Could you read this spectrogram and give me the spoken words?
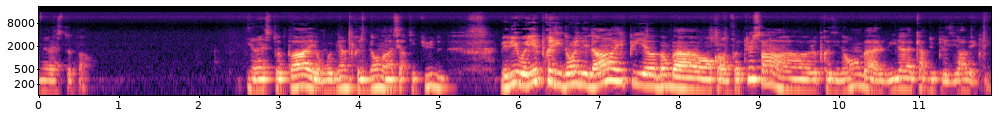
Il reste pas. Il reste pas, et on voit bien le président dans l'incertitude. Mais lui, vous voyez, le président, il est là, et puis, euh, bon, bah, encore une fois de plus, hein, euh, le président, bah, lui, il a la carte du plaisir avec lui.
